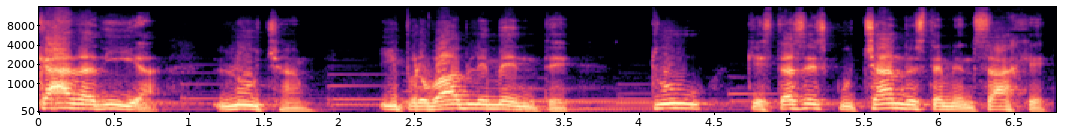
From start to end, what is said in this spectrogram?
cada día luchan y probablemente tú que estás escuchando este mensaje,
